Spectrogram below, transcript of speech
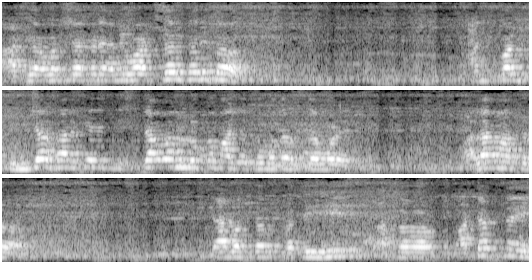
आठव्या वर्षाकडे आम्ही वाटचाल करीत आहोत. आणि पण तुमच्यासारखे निष्ठावान लोक माझ्यासोबत असल्यामुळे मला मात्र त्याबद्दल कधीही असं वाटत नाही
